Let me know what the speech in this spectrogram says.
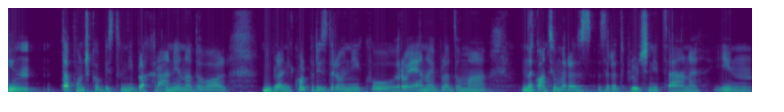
In ta punčka v bistvu ni bila hranjena dovolj, ni bila nikoli pri zdravniku, rojena je bila doma, na koncu je umrla zaradi pljučnice. In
